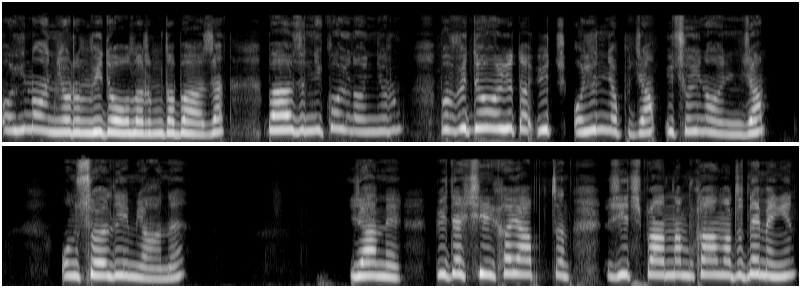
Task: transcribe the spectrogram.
oyun oynuyorum videolarımda bazen. Bazen 2 oyun oynuyorum. Bu videoyu da 3 oyun yapacağım. 3 oyun oynayacağım. Onu söyleyeyim yani. Yani bir dakika yaptın. Hiçbir anlamı kalmadı demeyin.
